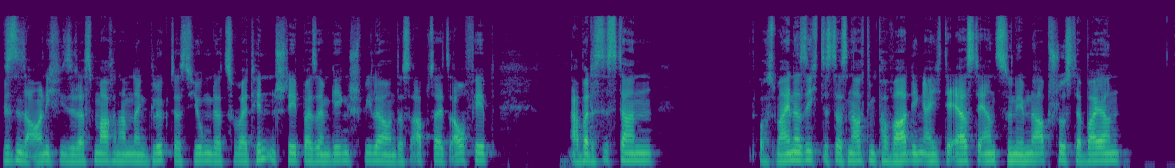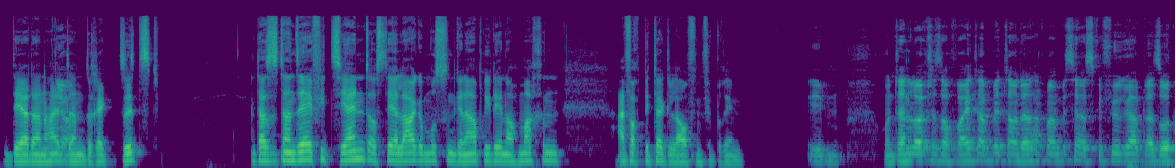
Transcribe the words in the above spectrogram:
wissen sie auch nicht, wie sie das machen, haben dann Glück, dass Jung da zu weit hinten steht bei seinem Gegenspieler und das Abseits aufhebt. Aber das ist dann, aus meiner Sicht, ist das nach dem Pavard-Ding eigentlich der erste ernstzunehmende Abschluss der Bayern, der dann halt ja. dann direkt sitzt. Das ist dann sehr effizient. Aus der Lage mussten Gnabry den auch machen. Einfach bitter gelaufen für Bremen. Eben. Und dann läuft es auch weiter bitter und dann hat man ein bisschen das Gefühl gehabt, also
